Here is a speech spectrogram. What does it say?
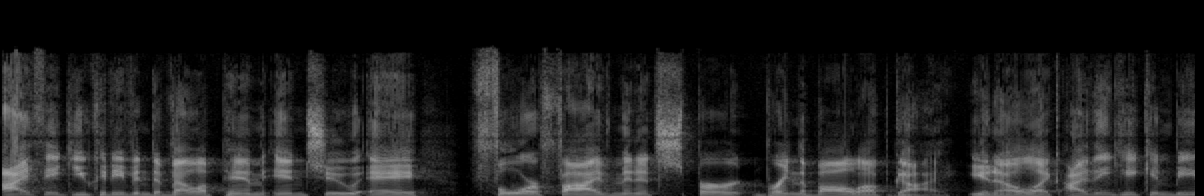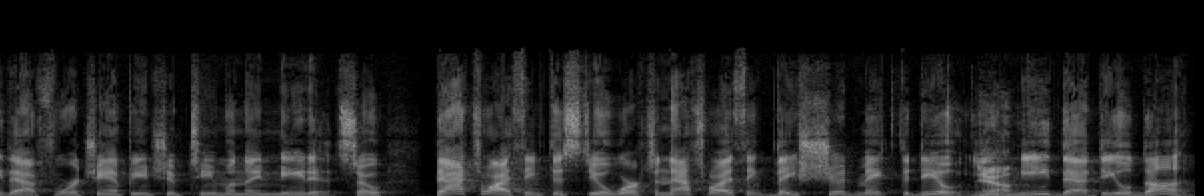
I think you could even develop him into a four or five minute spurt, bring the ball up guy. You know, like I think he can be that for a championship team when they need it. So that's why I think this deal works. And that's why I think they should make the deal. You Yeah. need that deal done.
